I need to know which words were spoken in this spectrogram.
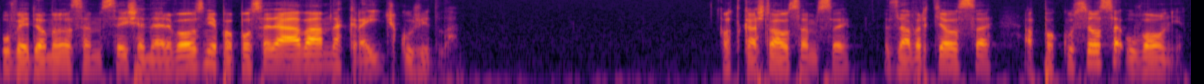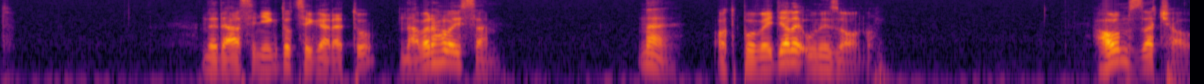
Uvědomil jsem si, že nervózně poposedávám na krajíčku židle. Odkašlal jsem si, zavrtěl se a pokusil se uvolnit. Nedá si někdo cigaretu? Navrhl jsem. Ne, odpověděli unizono. Holmes začal.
